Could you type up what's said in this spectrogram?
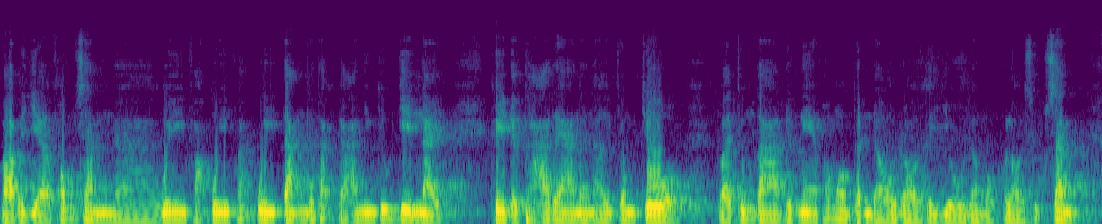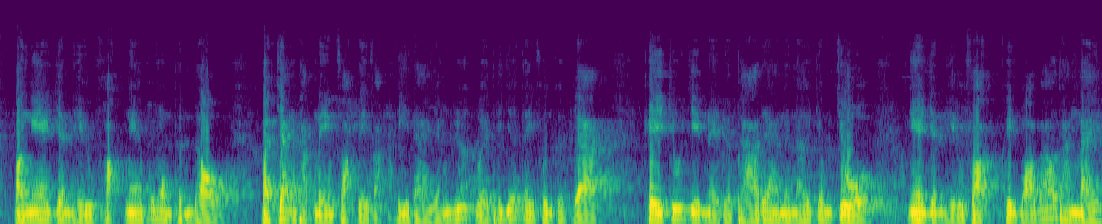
và bây giờ phóng sanh à, quy phật, quy pháp, quy tăng cho tất cả những chú chim này khi được thả ra nên ở trong chùa. Và chúng ta được nghe pháp môn tịnh độ rồi thì dù là một cái loài súc sanh mà nghe danh hiệu Phật, nghe pháp môn tịnh độ mà chân thật niệm Phật thì Phật A Di Đà dẫn rước về thế giới Tây phương cực lạc. Khi chú chim này được thả ra nên ở trong chùa, nghe danh hiệu Phật, khi bỏ báo thân này,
